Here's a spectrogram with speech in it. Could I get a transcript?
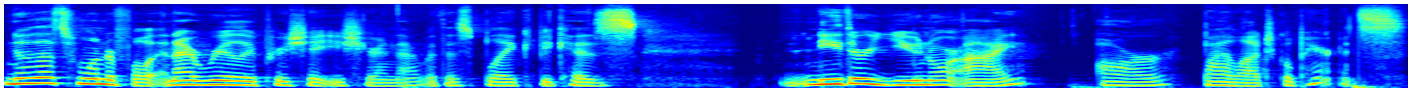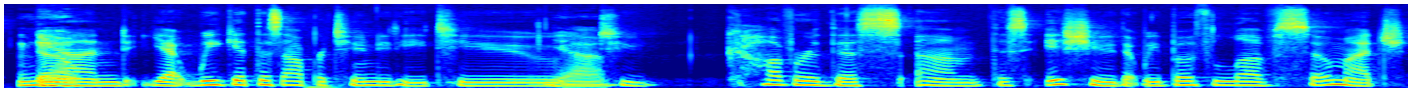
No, that's wonderful. And I really appreciate you sharing that with us, Blake, because neither you nor I are biological parents. No. And yet we get this opportunity to yeah. to cover this um, this issue that we both love so much,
